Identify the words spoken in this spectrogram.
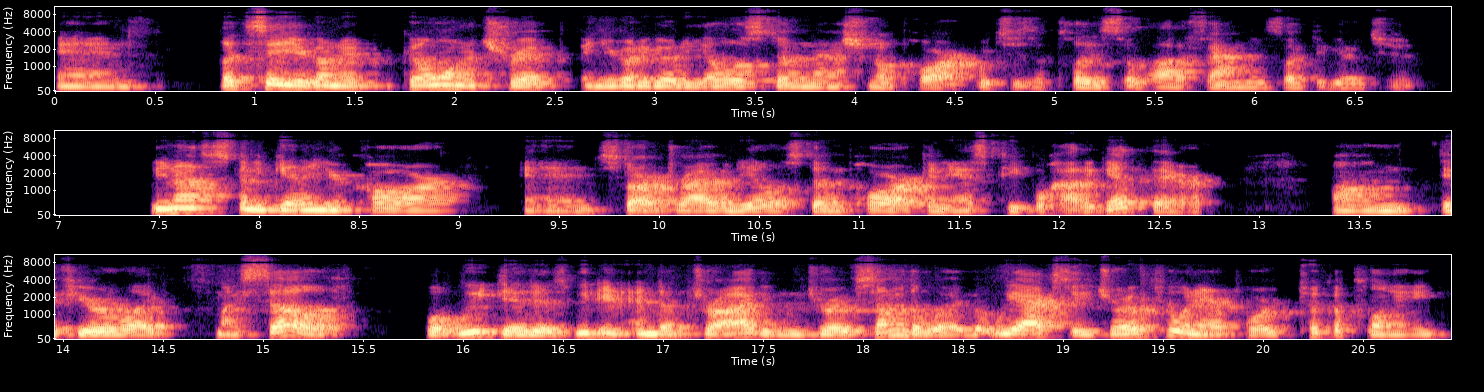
And let's say you're going to go on a trip and you're going to go to Yellowstone National Park, which is a place a lot of families like to go to. You're not just going to get in your car and start driving to Yellowstone Park and ask people how to get there. Um, if you're like myself, what we did is we didn't end up driving. We drove some of the way, but we actually drove to an airport, took a plane,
